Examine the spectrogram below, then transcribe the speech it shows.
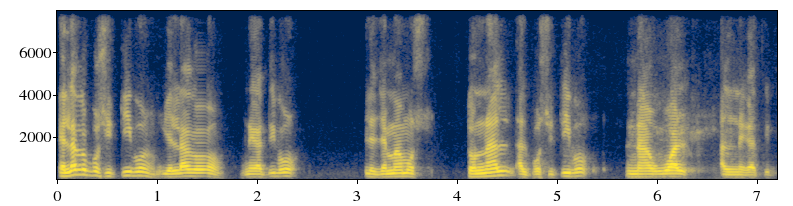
el lado positivo y el lado negativo les llamamos tonal al positivo, nahual al negativo.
